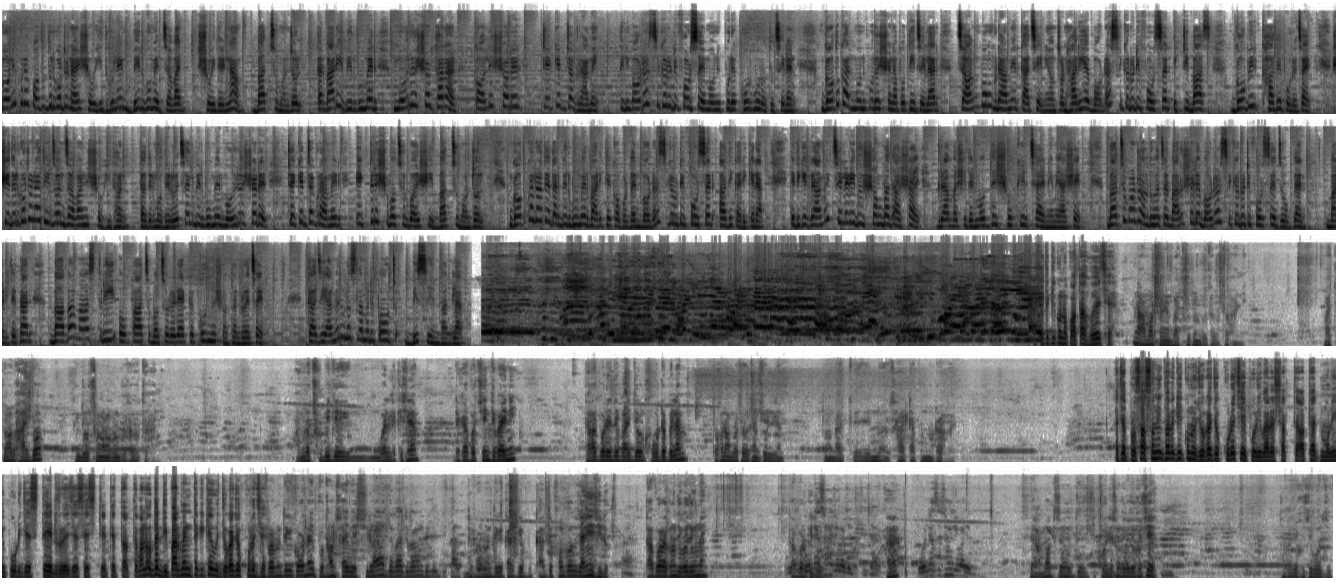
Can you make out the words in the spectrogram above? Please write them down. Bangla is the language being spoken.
মণিপুরে পথ দুর্ঘটনায় শহীদ হলেন বীরভূমের জওয়ান। শহীদের নাম বাচ্চু মণ্ডল। তার বাড়ি বীরভূমের ময়ূরেশ্বর থানার কলেশ্বরের টেকেড্ডা গ্রামে। তিনি বর্ডার সিকিউরিটি ফোর্সে মণিপুরে কর্মরত ছিলেন। গতকাল মণিপুরের সেনাপতি জেলার চাংবং গ্রামের কাছে নিয়ন্ত্রণ হারিয়ে বর্ডার সিকিউরিটি ফোর্সের একটি বাস গভীর খাদে পড়ে যায়। সে দুর্ঘটনায় তিনজন জওয়ান শহীদ হন। তাদের মধ্যে রয়েছেন বীরভূমের ময়ূরেশ্বরের টেকেড্ডা গ্রামের একত্রিশ বছর বয়সী বাচ্চু মণ্ডল। গতকাল রাতে তার বীরভূমের বাড়িতে খবর দেন বর্ডার সিকিউরিটি ফোর্সের আধিকারিকেরা। এদিকে গ্রামের ছেলেরই দুঃসংবাদ আসায় গ্রামবাসীদের মধ্যে শোকের ছায়া নেমে আসে। বাচ্চু মণ্ডল দু হাজার বারো সালে বর্ডার সিকিউরিটি ফোর্সে যোগ দেন। বাড়িতে তার বাবা মা স্ত্রী ও পাঁচ বছরের এক কন্যা সন্তান রয়েছে। কাজী আমিরুল ইসলামের রিপোর্ট বিসিএন বাংলা। সাথে কি কোনো কথা হয়েছে? না আমার সঙ্গে বাচ্চা কোনো কথাবার্তা হয়নি। বাচ্চা আমার ভাইপো কিন্তু ওর সঙ্গে আমার কোনো কথাবার্তা হয়নি। আমরা ছবি দিয়ে মোবাইল দেখেছিলাম দেখার পর চিনতে পাইনি তারপরে এদের বাড়িতে যখন খবরটা পেলাম তখন আমরা সব এখানে চলে এলাম। তখন রাত্রে সাড়ে পনেরোটা হয় আচ্ছা প্রশাসনিকভাবে কি কোনো যোগাযোগ করেছে পরিবারের সাথে? অর্থাৎ মণিপুর যে স্টেট রয়েছে সেই স্টেটের তত্ত্বে মানে ওদের ডিপার্টমেন্ট থেকে কেউ যোগাযোগ করেছে? ডিপার্টমেন্ট থেকে করা নাই প্রধান সাহেব এসেছিল। না ডিপার্টমেন্ট থেকে ডিপার্টমেন্ট কালকে কালকে ফোন করে তো জানিয়েছিল। তারপর এখনও যোগাযোগ নাই। তারপর কিছু কৈলাসের হ্যাঁ? কৈলাসের সঙ্গে যোগাযোগ হচ্ছে? সে আমার সঙ্গে তো কৈলের সঙ্গে যোগাযোগ হচ্ছে? যোগাযোগ খুশি বলছে।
